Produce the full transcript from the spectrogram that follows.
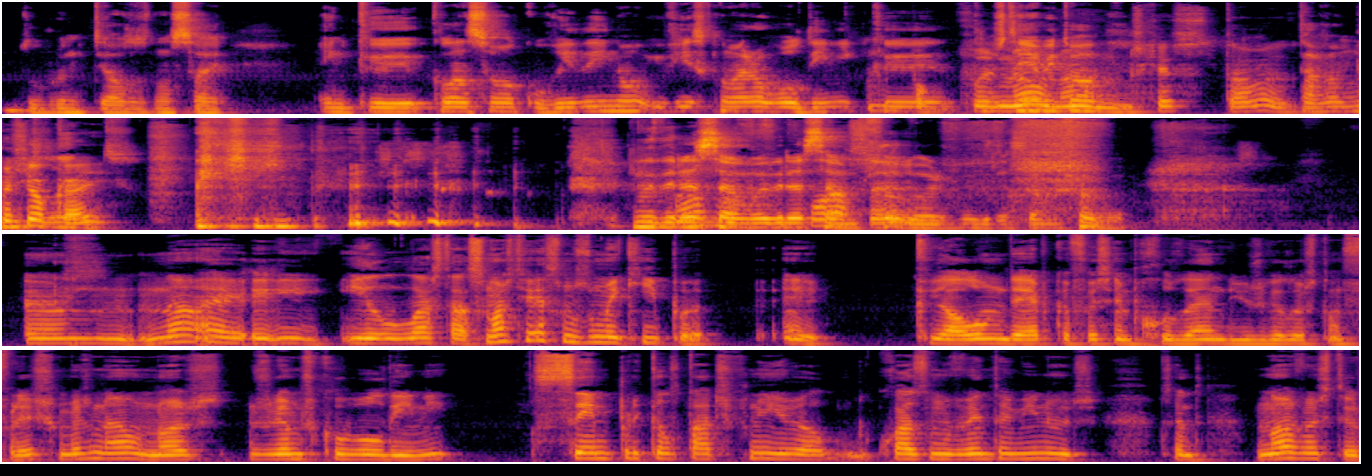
do Bruno Teles, não sei, em que, que lançam a corrida e, não- e via-se que não era o Boldini que Pô, que pois tem não, habituado. não, esquece, estava. Estava muito Parecia o Kai. lento. moderação, moderação, por favor, moderação, por favor. Hum, não, é, e, e lá está. Se nós tivéssemos uma equipa é, que ao longo da época foi sempre rodando e os jogadores estão frescos, mas não, nós jogamos com o Boldini sempre que ele está disponível, quase 90 minutos. Portanto, nós vamos ter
